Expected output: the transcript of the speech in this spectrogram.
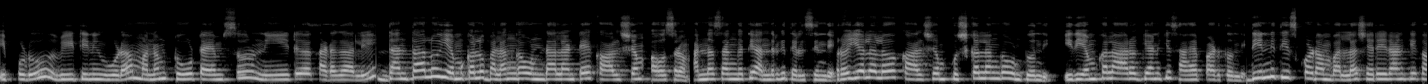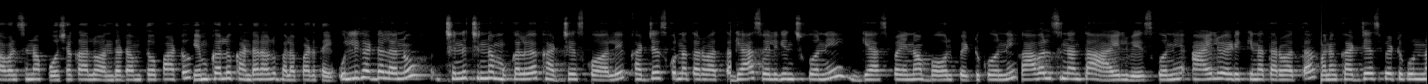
ఇప్పుడు వీటిని కూడా మనం టూ టైమ్స్ నీట్గా కడగాలి. దంతాలు ఎముకలు బలంగా ఉండాలంటే కాల్షియం అవసరం. అన్న సంగతి అందరికీ తెలిసిందే. రొయ్యలలో కాల్షియం పుష్కలంగా ఉంటుంది. ఇది ఎముకల ఆరోగ్యానికి సహాయపడుతుంది. దీన్ని తీసుకోవడం వల్ల శరీరానికి కావలసిన పోషకాలు అందడంతో పాటు ఎముకలు కండరాలు బలపడతాయి. ఉల్లిగడ్డలను చిన్న చిన్న ముక్కలుగా కట్ చేసుకోవాలి. కట్ చేసుకున్న తర్వాత గ్యాస్ వెలిగించుకొని గ్యాస్ పైన బౌల్ పెట్టుకొని కావలసినంత ఆయిల్ వేసుకొని ఆయిల్ వేడెక్కిన తర్వాత మనం కట్ చేసి పెట్టుకున్న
